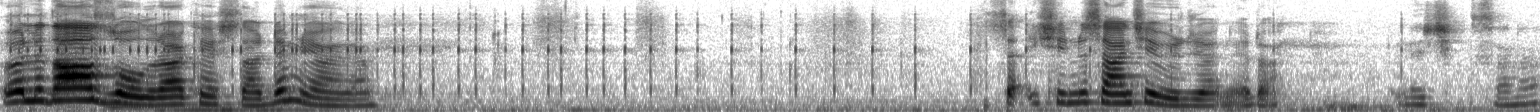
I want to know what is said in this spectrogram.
Öyle daha hızlı olur arkadaşlar değil mi yani? Sen- şimdi sen çevireceksin Eren. Ne çıktı sana?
